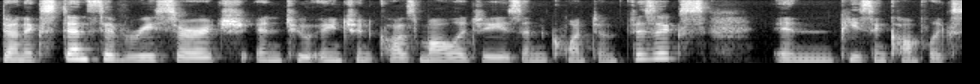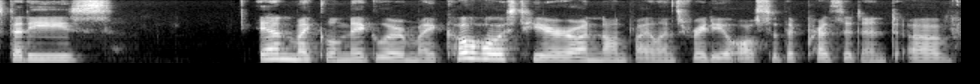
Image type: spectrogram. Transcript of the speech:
done extensive research into ancient cosmologies and quantum physics in peace and conflict studies. And Michael Nagler, my co host here on Nonviolence Radio, also the president of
